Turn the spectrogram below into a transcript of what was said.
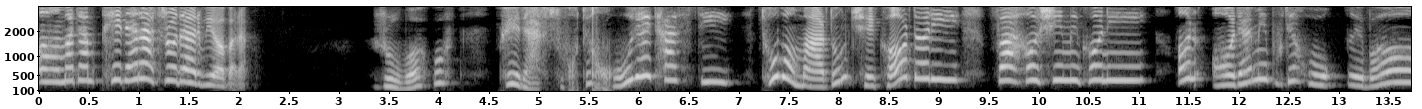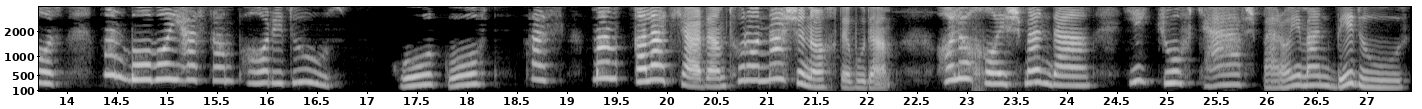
آمدم پدرت رو در بیاورم. روباه گفت پدر سوخته خودت هستی؟ تو با مردم چه کار داری؟ فهاشی می‌کنی؟ آن آدمی بوده حقه باز. من بابایی هستم پار دوز. گفت پس من غلط کردم تو را نشناخته بودم. حالا خواهشمندم یک جفت کفش برای من بدوز.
